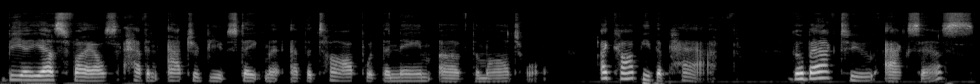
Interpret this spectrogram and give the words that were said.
BAS files have an attribute statement at the top with the name of the module. I copy the path. Go back to Access,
